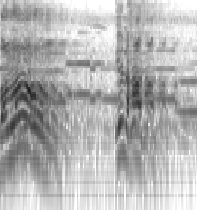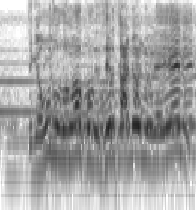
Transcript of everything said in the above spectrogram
ضناهم إيه اللي حصل؟ تجوزوا ضناكم اللي سهرت عليهم الليالي.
